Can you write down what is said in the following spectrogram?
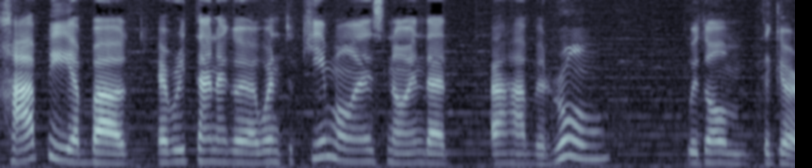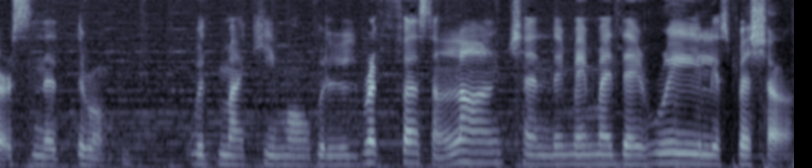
happy about every time I, go, I went to chemo is knowing that I have a room with all the girls in the, the room with my chemo, with breakfast and lunch, and they made my day really special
